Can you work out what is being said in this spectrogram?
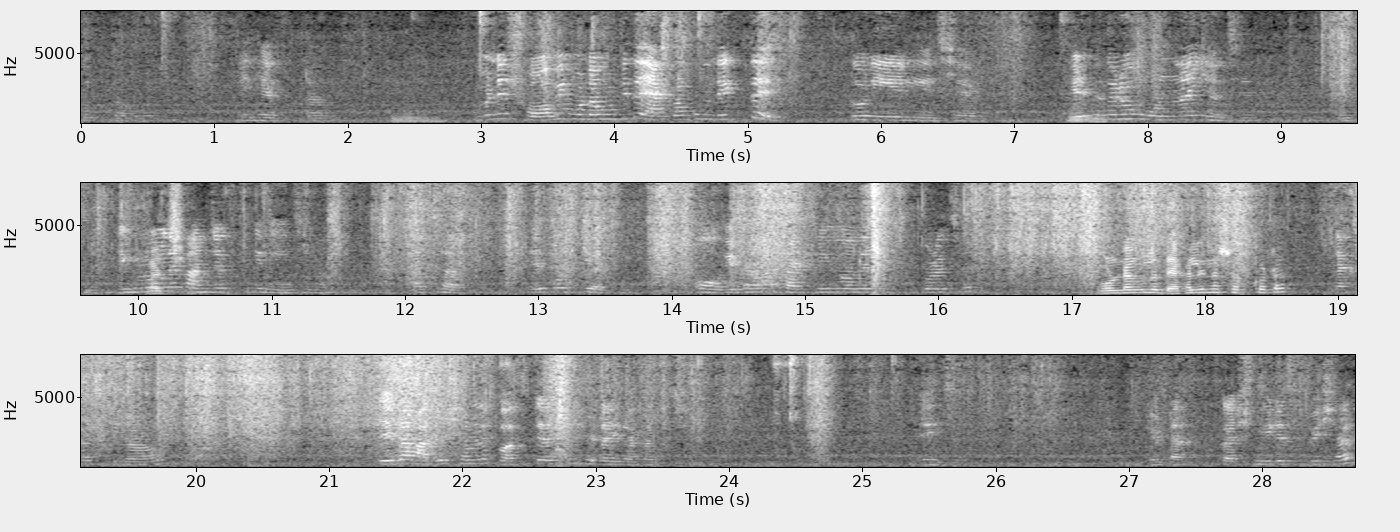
করতে হবে। এই একটা। মানে সবই মোটামুটি তো একরকম দেখতে। তো নিয়ে নিয়েছি আর এর ভেতরেও অন্যাই আছে। এগুলো মানে আচ্ছা। পাঞ্জাব থেকে নিয়েছিলাম। আচ্ছা এরপর কি আছে? ও এটা আমার কাটনি করেছে ওড়নাগুলো দেখালে না সব কটা দেখাচ্ছি না যেটা হাতের সামনে ফার্স্টে আছে সেটাই দেখাচ্ছি। এই যে এটা কাশ্মীরের স্পেশাল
